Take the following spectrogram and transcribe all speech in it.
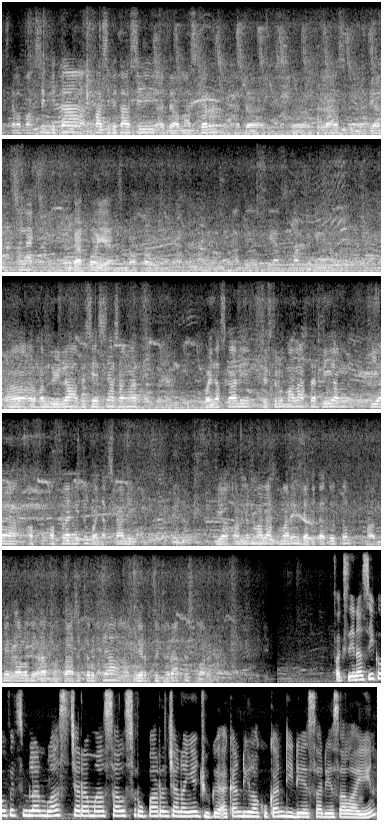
Setelah vaksin kita fasilitasi ada masker, ada uh, beras, kemudian snack, sembako ya, sembako. Alhamdulillah antusiasnya sangat banyak sekali justru malah tadi yang via off offline itu banyak sekali via online malah kemarin sudah kita tutup hampir kalau kita buka seterusnya hampir 700 kemarin Vaksinasi COVID-19 secara massal serupa rencananya juga akan dilakukan di desa-desa lain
